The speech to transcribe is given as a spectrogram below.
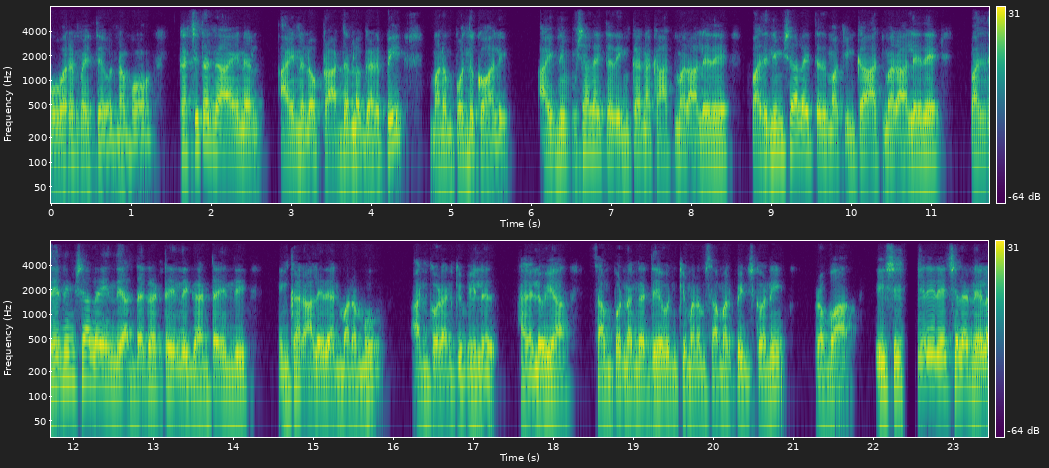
ఎవరమైతే ఉన్నామో ఖచ్చితంగా ఆయన ఆయనలో ప్రార్థనలో గడిపి మనం పొందుకోవాలి ఐదు నిమిషాలు అవుతుంది ఇంకా నాకు ఆత్మ రాలేదే పది నిమిషాలు అవుతుంది మాకు ఇంకా ఆత్మ రాలేదే పదిహేను నిమిషాలు అయింది అర్ధ గంట అయింది గంట అయింది ఇంకా రాలేదే అని మనము అనుకోవడానికి వీలేదు హలోయ సంపూర్ణంగా దేవునికి మనం సమర్పించుకొని ప్రభా ఈ శరీర నిల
